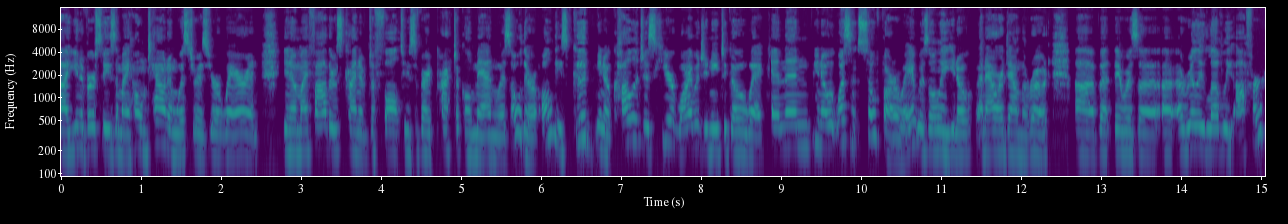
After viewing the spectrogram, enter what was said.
uh, universities in my hometown in Worcester, as you're aware, and you know my father's kind of default, who's a very practical man, was oh there are all these good you know colleges here. Why would you need to go away? And then you know it wasn't so far away. It was only you know an hour down the road, uh, but there was a, a really lovely offer,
